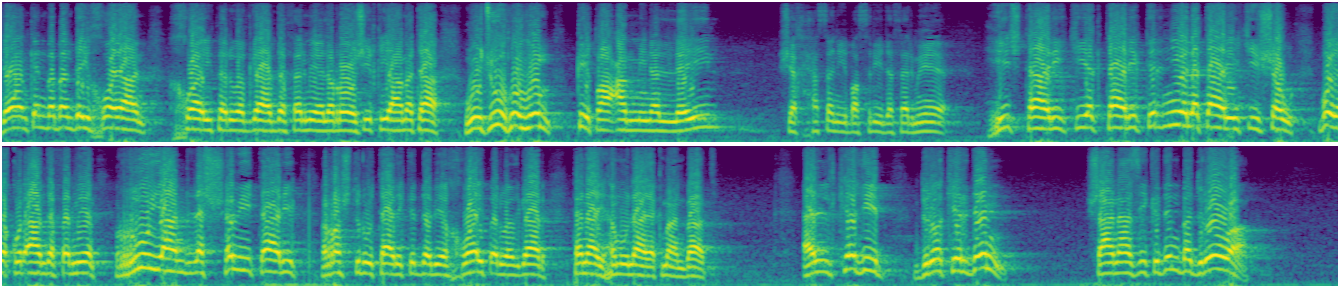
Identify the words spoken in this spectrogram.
دەیانکەن بە بەندەی خۆیان، خوای پەروەردگار دەفەرمێ لە ڕۆژی قیامەتا، وجوههم قطعا من اللیل، شێخ حەسەنی بەسری دەفەرموێ، هیچ تاریکیەک تاریکتر نییە لە تاریکی شەو، بۆیە قورئان دەفەرموێ ڕوویان لە شەوی تاریک ڕەشتر و تاریکتر دەبێ، خوای پەروەردگار پەنای هەموو لایەکمان بات. الکذب، درۆکردن، شانازیکردن بە درۆوە.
